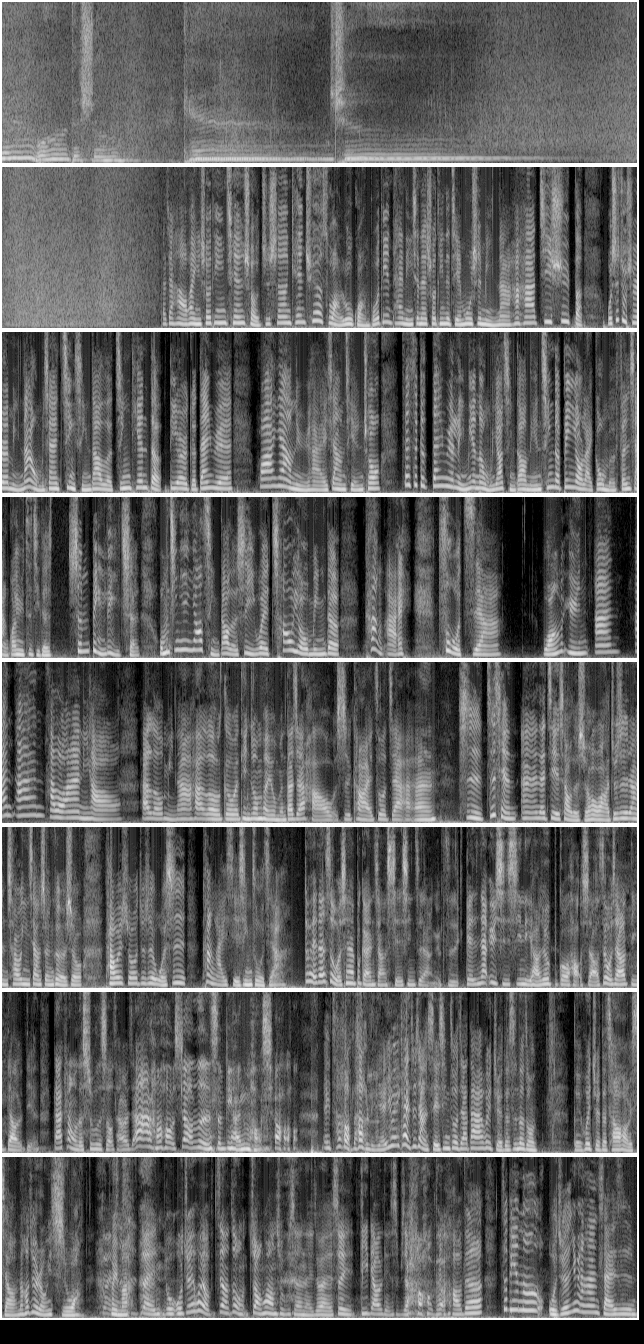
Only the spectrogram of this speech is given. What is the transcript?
牵我的手看大家好，欢迎收听《牵手之声》CANCHERS 网络广播电台。您现在收听的节目是米娜哈哈记事本，我是主持人米娜。我们现在进行到了今天的第二个单元——花样女孩向前冲。在这个单元里面呢，我们邀请到年轻的病友来跟我们分享关于自己的生病历程。我们今天邀请到的是一位超有名的抗癌作家王云安安安。Hello，安安你好。Hello，米娜，Hello，各位听众朋友们，大家好，我是抗癌作家安安。是之前安安在介绍的时候啊，就是让你超印象深刻的时候，他会说，就是我是抗癌谐星作家。对，但是我现在不敢讲“谐星”这两个字，给人家预期心理好像就不够好笑，所以我现在要低调一点。大家看我的书的时候才会讲啊，好好笑，这人生病还那么好笑。哎、超有道理耶！因为一开始就讲谐星作家，大家会觉得是那种，对，会觉得超好笑，然后就容易失望。会吗就是对我，我觉得会有这样这种状况出生的，对，所以低调一点是比较好的。好的，这边呢，我觉得因为安安实在是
